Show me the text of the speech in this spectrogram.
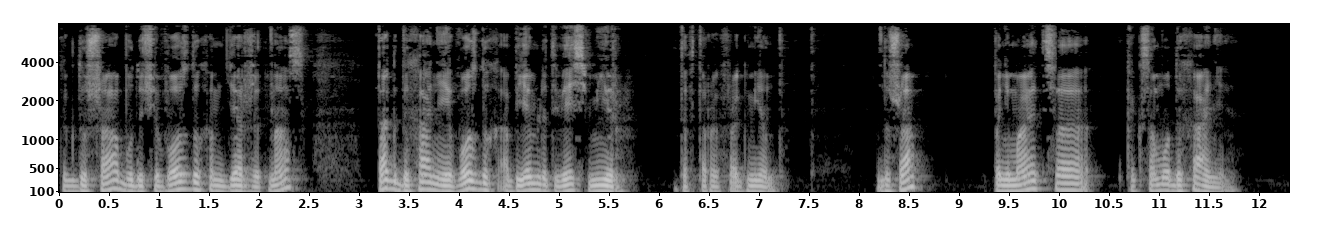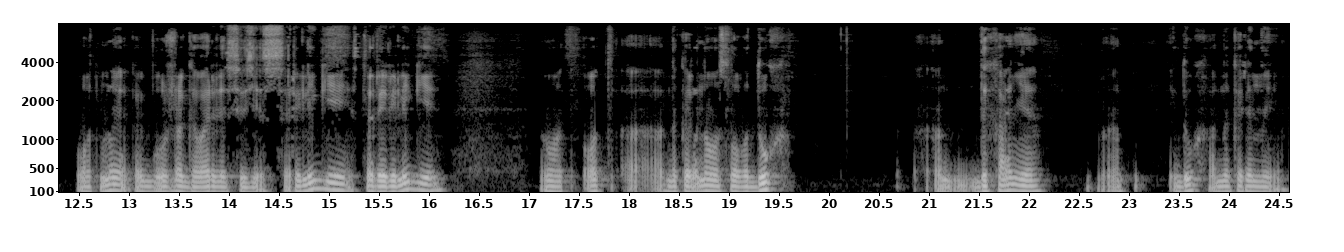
как душа, будучи воздухом, держит нас, так дыхание и воздух объемлют весь мир. Это второй фрагмент. Душа понимается как само дыхание. Вот мы как бы уже говорили в связи с религией, историей религии. Вот, от однокоренного слова дух, дыхание и дух однокоренные.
